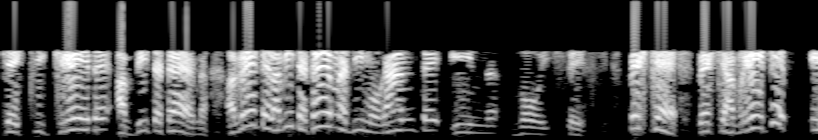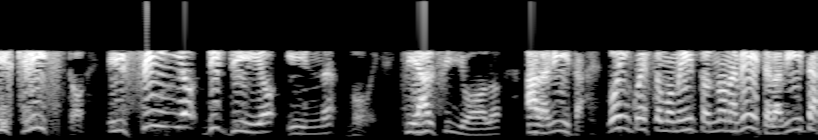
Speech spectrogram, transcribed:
che chi crede ha vita eterna. Avrete la vita eterna dimorante in voi stessi. Perché? Perché avrete il Cristo, il figlio di Dio in voi. Chi ha il figliuolo alla vita. Voi in questo momento non avete la vita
